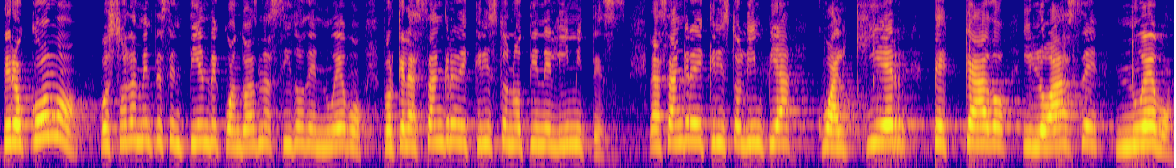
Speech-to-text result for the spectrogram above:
Pero ¿cómo? Pues solamente se entiende cuando has nacido de nuevo, porque la sangre de Cristo no tiene límites. La sangre de Cristo limpia cualquier pecado y lo hace nuevo.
